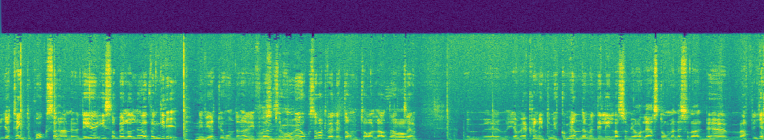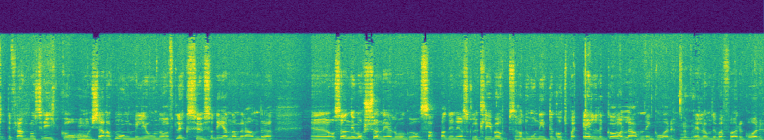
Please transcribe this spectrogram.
jag tänkte på också här nu? Det är ju Isabella Lövengrip. Ni vet ju hon den här influencern. Hon har ju också varit väldigt omtalad. Ja. Att, eh, eh, jag jag kan inte mycket om henne men det lilla som jag har läst om henne sådär. Eh, Att jätteframgångsrik och, och tjänat mångmiljon och haft lyxhus och det ena med det andra. Eh, och sen i morse när jag låg och sappade när jag skulle kliva upp så hade hon inte gått på Ellegalan igår. Nämen. Eller om det var förrgår.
